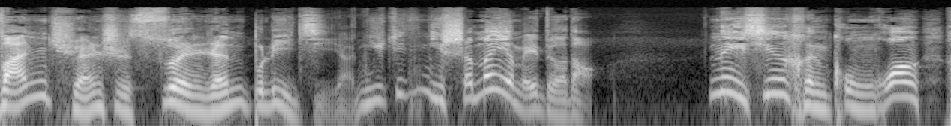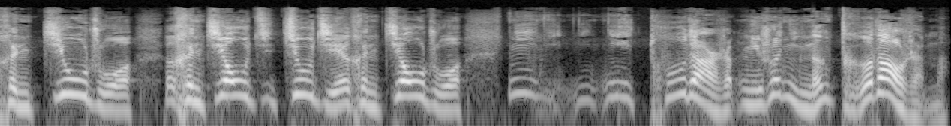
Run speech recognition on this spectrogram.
完全是损人不利己啊！你这你什么也没得到，内心很恐慌、很揪着、很焦纠结、很焦灼。你你你图点什么？你说你能得到什么？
